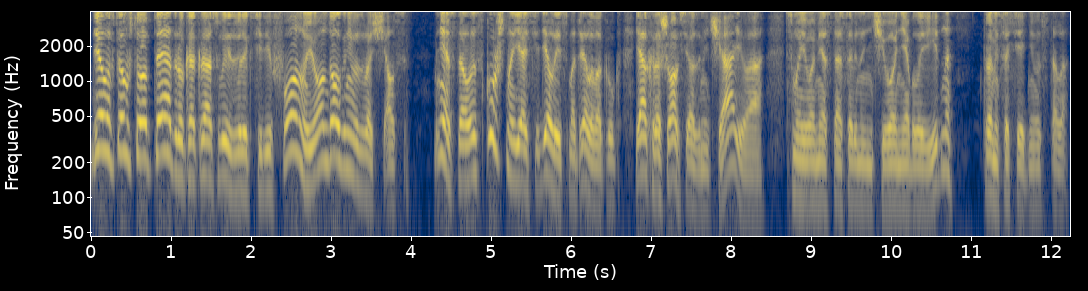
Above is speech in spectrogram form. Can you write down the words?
Дело в том, что Педро как раз вызвали к телефону, и он долго не возвращался. Мне стало скучно, я сидела и смотрела вокруг. Я хорошо все замечаю, а с моего места особенно ничего не было видно, кроме соседнего стола.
